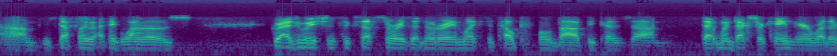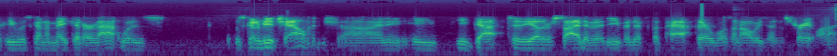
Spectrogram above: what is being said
Um, he's definitely I think one of those graduation success stories that Notre Dame likes to tell people about because um, that when Dexter came here, whether he was going to make it or not was was going to be a challenge, uh, and he, he he got to the other side of it, even if the path there wasn't always in a straight line.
